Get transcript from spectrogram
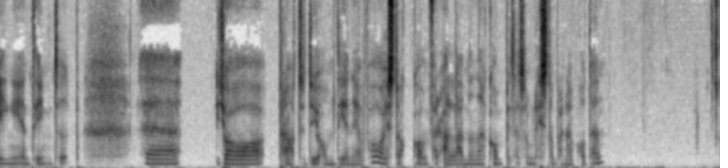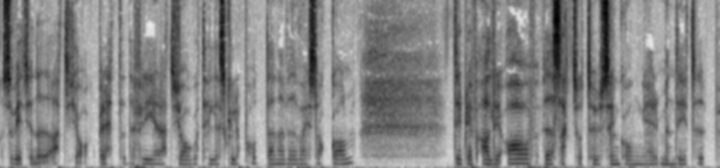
Ingenting typ. Eh, jag pratade ju om det när jag var i Stockholm för alla mina kompisar som lyssnar på den här podden så vet ju ni att jag berättade för er att jag och Tille skulle podda när vi var i Stockholm. Det blev aldrig av. Vi har sagt så tusen gånger men det är typ,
